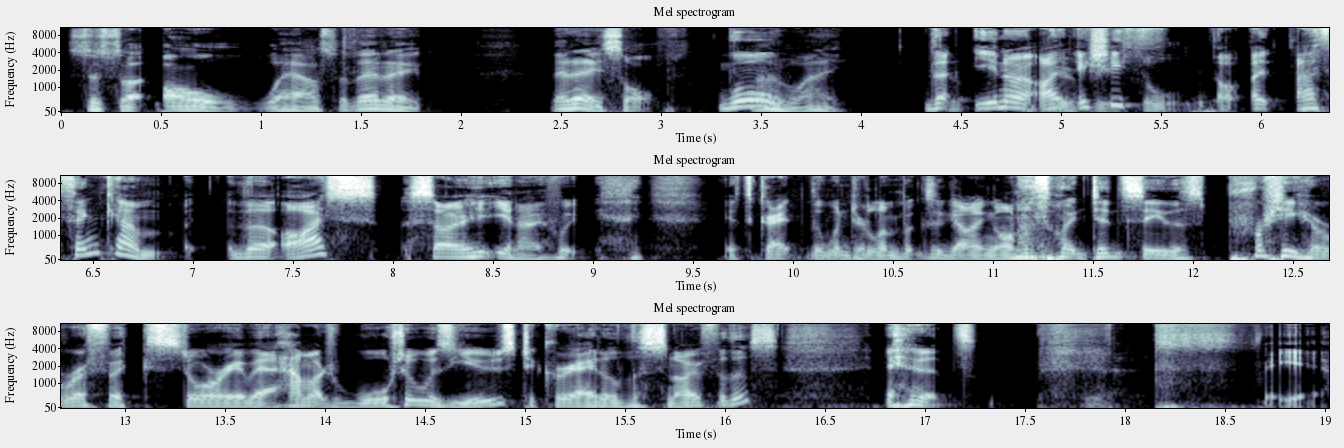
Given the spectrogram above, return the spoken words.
It's just like, oh wow. So that ain't that ain't soft. Well, no way. That you know, I actually. I, I think um the ice. So you know, we, it's great that the Winter Olympics are going on. Although I did see this pretty horrific story about how much water was used to create all the snow for this, and it's yeah, yeah,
